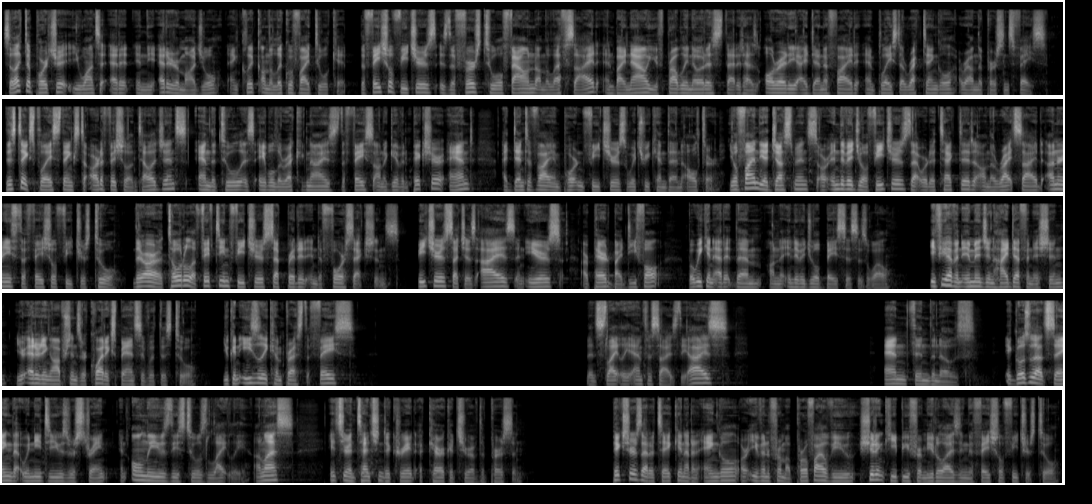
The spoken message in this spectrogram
Select a portrait you want to edit in the Editor module and click on the Liquify toolkit. The Facial Features is the first tool found on the left side, and by now you've probably noticed that it has already identified and placed a rectangle around the person's face. This takes place thanks to artificial intelligence, and the tool is able to recognize the face on a given picture and identify important features which we can then alter. You'll find the adjustments or individual features that were detected on the right side underneath the Facial Features tool. There are a total of 15 features separated into four sections. Features such as eyes and ears are paired by default, but we can edit them on an individual basis as well. If you have an image in high definition, your editing options are quite expansive with this tool. You can easily compress the face, then slightly emphasize the eyes, and thin the nose. It goes without saying that we need to use restraint and only use these tools lightly, unless it's your intention to create a caricature of the person. Pictures that are taken at an angle or even from a profile view shouldn't keep you from utilizing the Facial Features tool.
